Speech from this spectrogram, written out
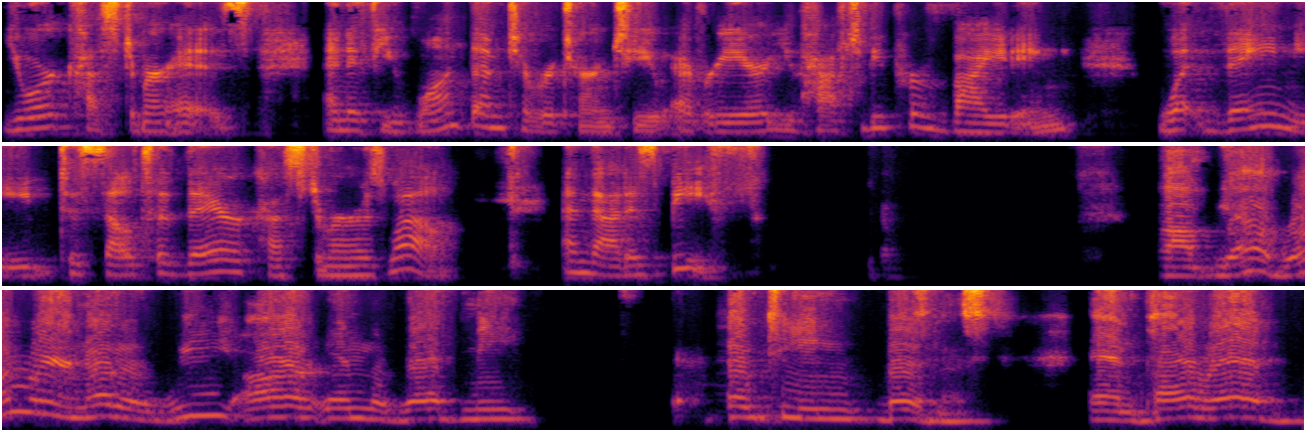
Your customer is. And if you want them to return to you every year, you have to be providing what they need to sell to their customer as well. And that is beef. Um, yeah, one way or another, we are in the red meat protein business. And Paul Redd,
